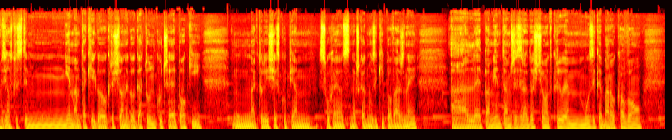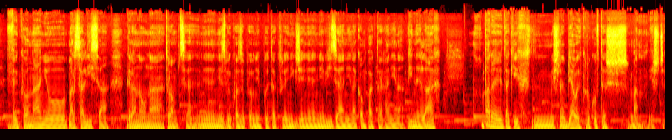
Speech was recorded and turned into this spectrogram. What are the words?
W związku z tym nie mam takiego określonego gatunku czy epoki, na której się skupiam, słuchając na przykład muzyki poważnej, ale pamiętam, że z radością odkryłem muzykę barokową w wykonaniu Marsalisa, graną na trąbce. Nie, niezwykła zupełnie płyta, której nigdzie nie, nie widzę ani na kompaktach, ani na winylach. Parę takich, myślę, białych kruków też mam jeszcze.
